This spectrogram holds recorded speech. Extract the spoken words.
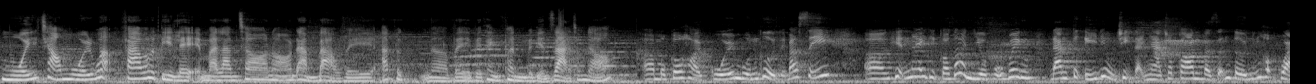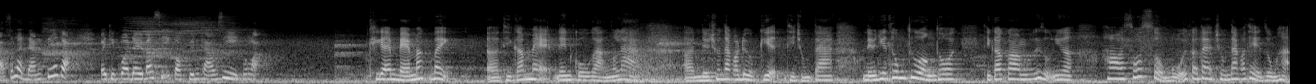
muối cháo muối đúng không ạ pha với tỷ lệ mà làm cho nó đảm bảo về áp lực ờ, về về thành phần về điện giải trong đó À, một câu hỏi cuối muốn gửi tới bác sĩ. À, hiện nay thì có rất là nhiều phụ huynh đang tự ý điều trị tại nhà cho con và dẫn tới những hậu quả rất là đáng tiếc ạ. Vậy thì qua đây bác sĩ có khuyến cáo gì không ạ? Khi các em bé mắc bệnh ờ, thì các mẹ nên cố gắng là ờ, nếu chúng ta có điều kiện thì chúng ta nếu như thông thường thôi thì các con ví dụ như là ho sốt sổ mũi có thể chúng ta có thể dùng hạ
